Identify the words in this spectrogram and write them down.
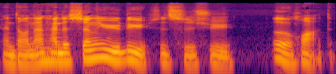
看到南韩的生育率是持续恶化的。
